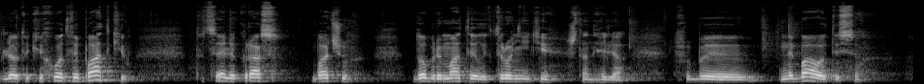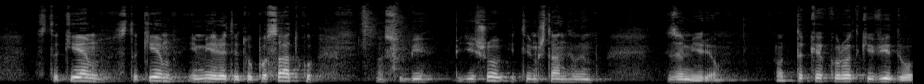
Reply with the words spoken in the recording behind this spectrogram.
для таких от випадків, то це якраз бачу добре мати електронні ті штангеля, щоб не бавитися з таким, з таким і міряти ту посадку, а собі підійшов і тим штангелем заміряв. От таке коротке відео.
